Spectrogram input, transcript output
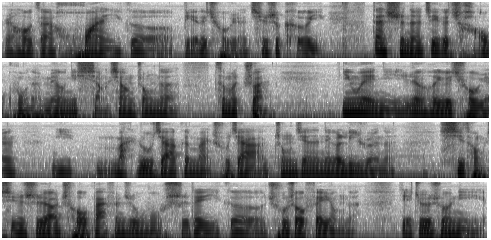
然后再换一个别的球员，其实是可以。但是呢，这个炒股呢，没有你想象中的这么赚，因为你任何一个球员，你买入价跟买出价中间的那个利润呢，系统其实是要抽百分之五十的一个出售费用的，也就是说你。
